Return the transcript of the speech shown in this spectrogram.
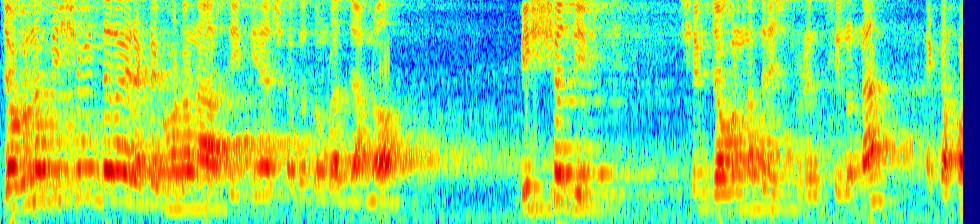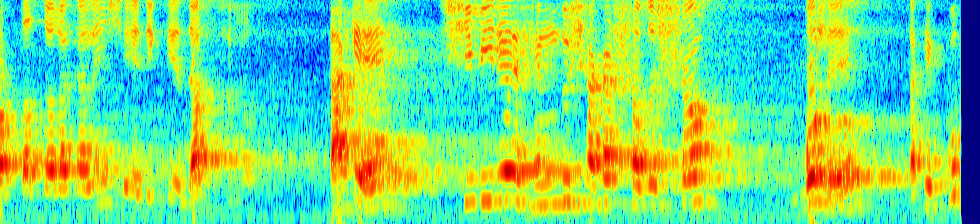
জগন্নাথ বিশ্ববিদ্যালয়ের একটা ঘটনা আছে ইতিহাস, হয়তো তোমরা জানো। বিশ্বজিৎ, সে জগন্নাথের স্টুডেন্ট ছিল না, একটা হরতাল চলাকালীন সে এদিক দিয়ে যাচ্ছিল। তাকে শিবিরের হিন্দু শাখার সদস্য বলে তাকে কুপ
